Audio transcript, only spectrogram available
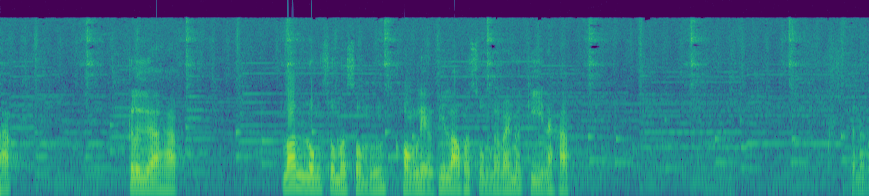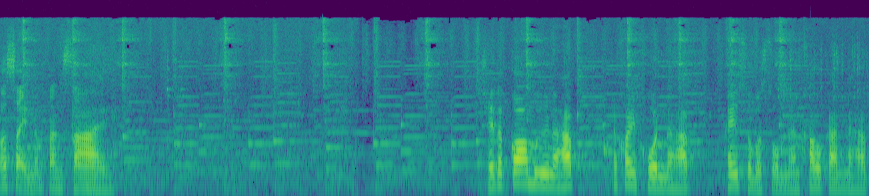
ครับ เกลือครับ ร่อนลงส่วนผสมของเหลวที่เราผสมกันไว้เมื่อกี้นะครับ จากนั้นก็ใส่น้ำตาลทราย ใช้ตะกร้อมือนะครับ ค่อยๆคนนะครับ ให้ส่วนผสมนั้นเข้ากันนะครับ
